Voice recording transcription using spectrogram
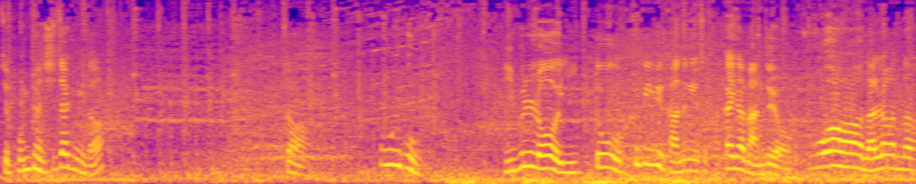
이제 본편 시작입니다. 자 오이구. 니블러 이 또 흡입이 가능해서 가까이 가면 안 돼요. 우와 날아간다.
